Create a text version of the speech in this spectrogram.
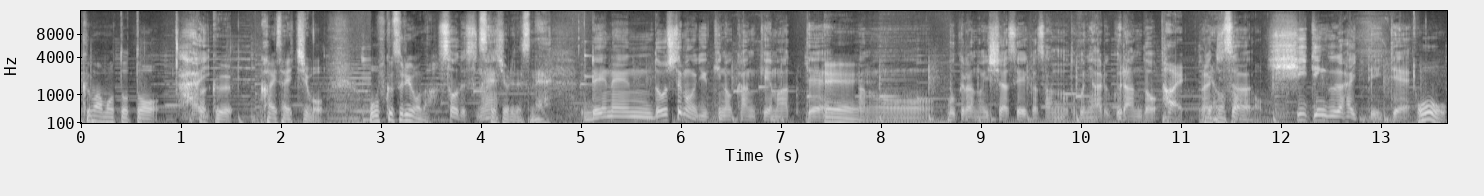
熊本と各開催地を往復するようなスケジュールですね、ね、例年どうしても雪の関係もあって、えー、あのー、僕らの石屋製菓さんのところにあるグランド、はい、実はヒーティングが入っていても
